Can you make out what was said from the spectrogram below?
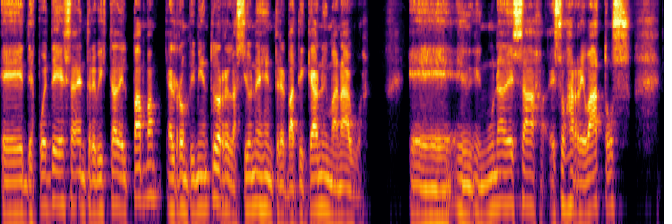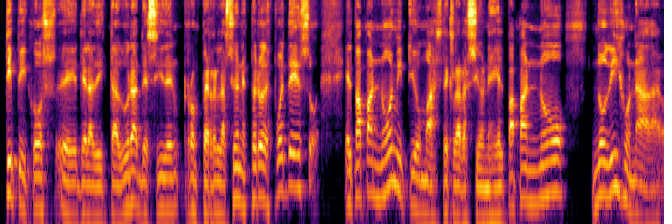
eh, después de esa entrevista del Papa el rompimiento de relaciones entre el Vaticano y Managua. Eh, en, una de esas, esos arrebatos típicos eh, de la dictadura deciden romper relaciones. Pero después de eso, el Papa no emitió más declaraciones, el Papa no, no dijo nada.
